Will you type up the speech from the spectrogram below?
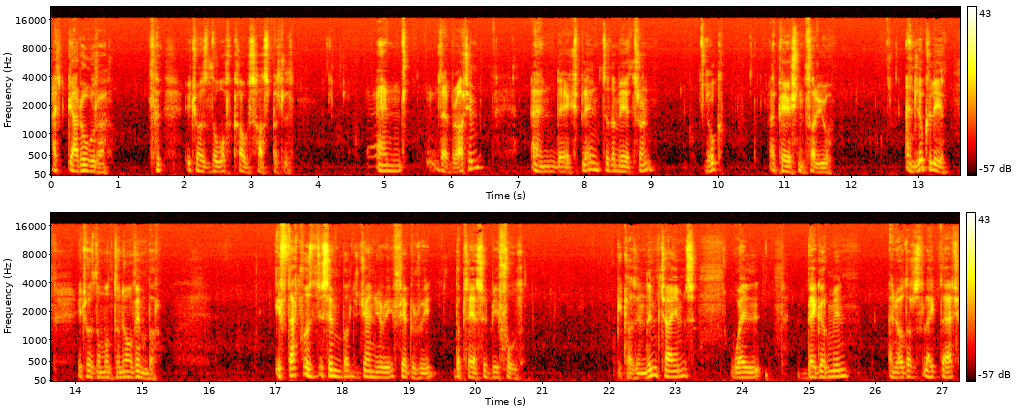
at Garura. it was the workhouse hospital. And they brought him and they explained to the matron, look, a patient for you. And luckily, it was the month of November. If that was December, January, February, the place would be full because in them times, well, beggarmen and others like that,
